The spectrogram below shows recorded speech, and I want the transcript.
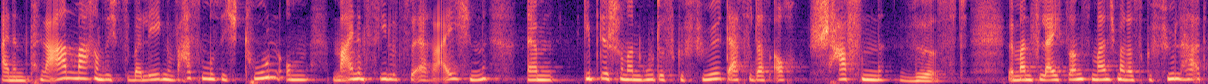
einen Plan machen, sich zu überlegen, was muss ich tun, um meine Ziele zu erreichen, ähm, gibt dir schon ein gutes Gefühl, dass du das auch schaffen wirst. Wenn man vielleicht sonst manchmal das Gefühl hat,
